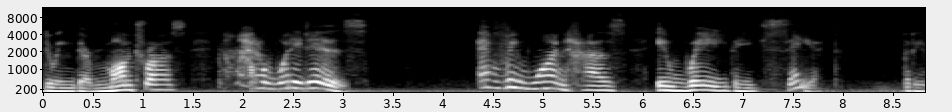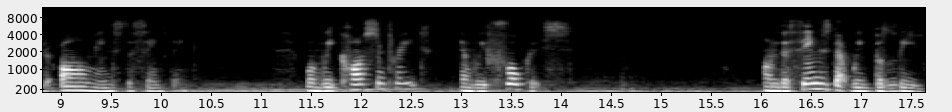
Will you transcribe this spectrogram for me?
doing their mantras, no matter what it is. Everyone has a way they say it, but it all means the same thing. When we concentrate and we focus on the things that we believe,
